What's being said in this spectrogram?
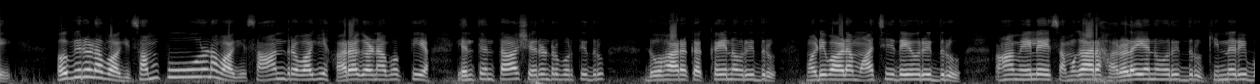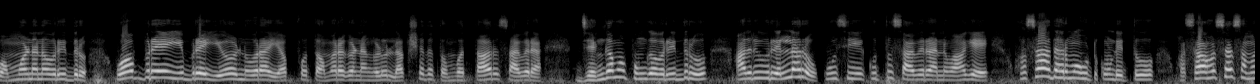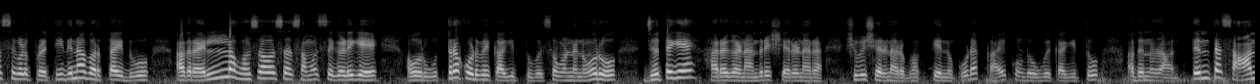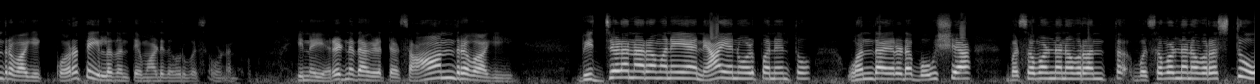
ಅವಿರಳವಾಗಿ, ಸಂಪೂರ್ಣವಾಗಿ, ಸಾಂದ್ರವಾಗಿ ಹರಗಣ ಭಕ್ತಿಯ. ಎಂತೆಂಥ ಶರಣರು ಬರ್ತಿದ್ರು. ಡೋಹಾರ ಕಕ್ಕಯ್ಯನವರಿದ್ದರು ಮಡಿವಾಳ ಮಾಚಿದೇವರಿದ್ದರು ಆಮೇಲೆ ಸಮಗಾರ ಹರಳಯ್ಯನವರಿದ್ದರು ಕಿನ್ನರಿ ಬೊಮ್ಮಣ್ಣನವರಿದ್ದರು ಒಬ್ಬರೇ ಇಬ್ಬರೇ ಏಳ್ನೂರ ಎಪ್ಪತ್ತು ಅಮರಗಣಗಳು ಲಕ್ಷದ ತೊಂಬತ್ತಾರು ಸಾವಿರ ಜಂಗಮ ಪುಂಗವರಿದ್ದರು ಆದರೆ ಇವರೆಲ್ಲರೂ ಕೂಸಿ ಕುತ್ತು ಸಾವಿರ ಅನ್ನುವ ಹಾಗೆ ಹೊಸ ಧರ್ಮ ಹುಟ್ಕೊಂಡಿತ್ತು. ಹೊಸ ಹೊಸ ಸಮಸ್ಯೆಗಳು ಪ್ರತಿದಿನ ಬರ್ತಾ ಇದ್ವು. ಅದರ ಎಲ್ಲ ಹೊಸ ಹೊಸ ಸಮಸ್ಯೆಗಳಿಗೆ ಅವರು ಉತ್ತರ ಕೊಡಬೇಕಾಗಿತ್ತು ಬಸವಣ್ಣನವರು. ಜೊತೆಗೆ ಹರಗಣ ಅಂದರೆ ಶರಣರ, ಶಿವಶರಣರ ಭಕ್ತಿಯನ್ನು ಕೂಡ ಕಾಯ್ಕೊಂಡು ಹೋಗಬೇಕಾಗಿತ್ತು. ಅದನ್ನು ಅತ್ಯಂತ ಸಾಂದ್ರವಾಗಿ ಕೊರತೆ ಇಲ್ಲದಂತೆ ಮಾಡಿದವರು ಬಸವಣ್ಣನವರು ಇನ್ನು ಎರಡನೇದಾಗಿ ಹೇಳ್ತಾಳೆ ಸಾಂದ್ರವಾಗಿ ಬಿಜ್ಜಳನರ ಮನೆಯ ನ್ಯಾಯ ನೋಳ್ಪನೆಂತೋ ಒಂದ ಎರಡ ಬಹುಶಃ ಬಸವಣ್ಣನವರಂತ, ಬಸವಣ್ಣನವರಷ್ಟು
